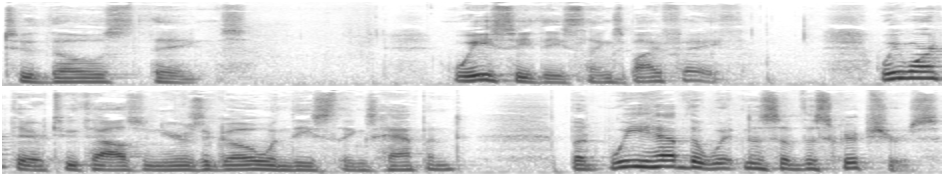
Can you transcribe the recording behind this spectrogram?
to those things. We see these things by faith. We weren't there 2,000 years ago when these things happened, but we have the witness of the Scriptures.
